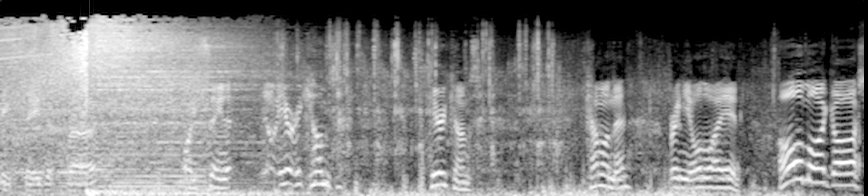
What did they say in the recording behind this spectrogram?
he sees it first. Oh, he's seen it. Oh, here he comes. Here he comes. Come on then, bring you all the way in. Oh my gosh,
